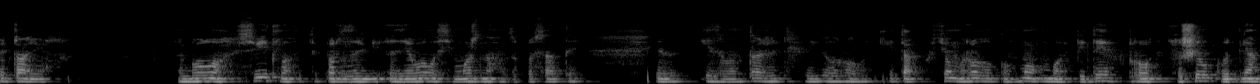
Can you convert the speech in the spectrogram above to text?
Вітаю. Не було світла, тепер з'явилося і можна записати і, завантажити відеоролики. І так, в цьому ролику мова піде про сушилку для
